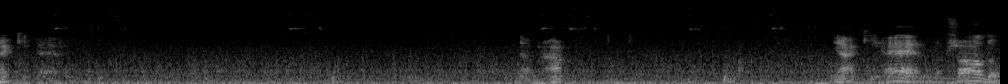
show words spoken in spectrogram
Jaki R? Dobra. Jaki R? Do przodu.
